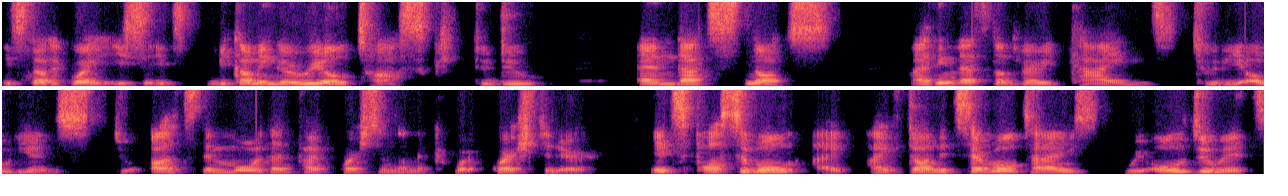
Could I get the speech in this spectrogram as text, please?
it's not a way, it's, it's becoming a real task to do. And that's not, I think that's not very kind to the audience to ask them more than five questions on a questionnaire. It's possible, I, I've done it several times, we all do it,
